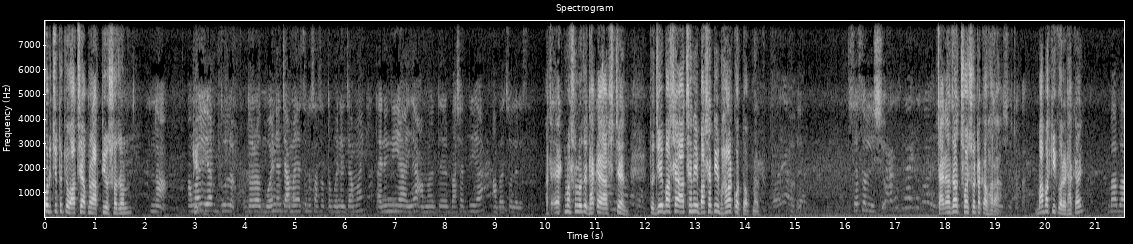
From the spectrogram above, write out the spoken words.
পরিচিত কেউ আছে আপনার আত্মীয় স্বজন? না। আমার এক দুল ধরো বইনের জামাই আছিল জামাই তাই নিয়ে আইয়া আমাদের বাসা দিয়া আবার চলে গেছে। আচ্ছা এক মাস হলো যে ঢাকায় আসছেন। তো যে বাসায় আছেন এই বাসাটির ভাড়া কত আপনার? ছেচল্লিশশো। চার হাজার ছয়শো টাকা ভাড়া। টাকা। বাবা কি করে ঢাকায়? বাবা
